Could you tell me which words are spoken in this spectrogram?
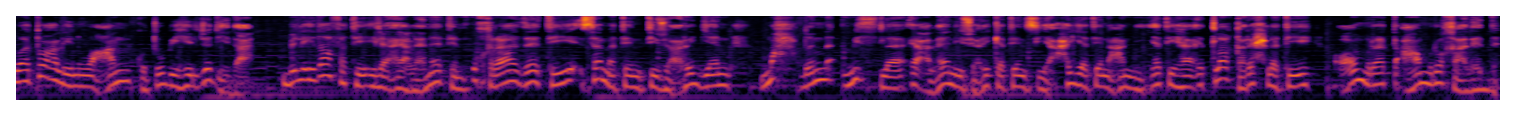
وتعلن عن كتبه الجديدة. بالإضافة إلى إعلانات أخرى ذات سمة تجاري محض مثل إعلان شركة سياحية عن نيتها إطلاق رحلة عمرة عمرو خالد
